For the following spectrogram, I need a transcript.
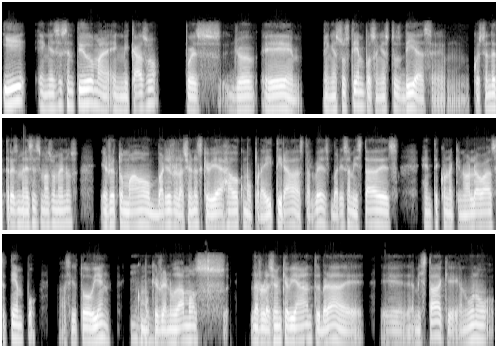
Y en ese sentido, en mi caso, pues yo en estos tiempos, en estos días, en cuestión de tres meses más o menos, he retomado varias relaciones que había dejado como por ahí tiradas, tal vez, varias amistades, gente con la que no hablaba hace tiempo, ha sido todo bien, como que reanudamos la relación que había antes, ¿verdad? De, eh, de amistad que alguno,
